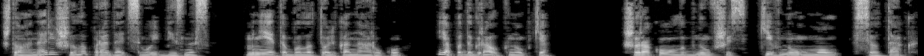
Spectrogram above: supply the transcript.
что она решила продать свой бизнес. Мне это было только на руку. Я подыграл кнопке. Широко улыбнувшись, кивнул, мол, все так.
